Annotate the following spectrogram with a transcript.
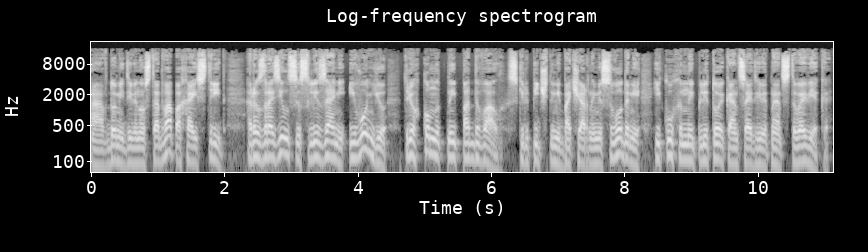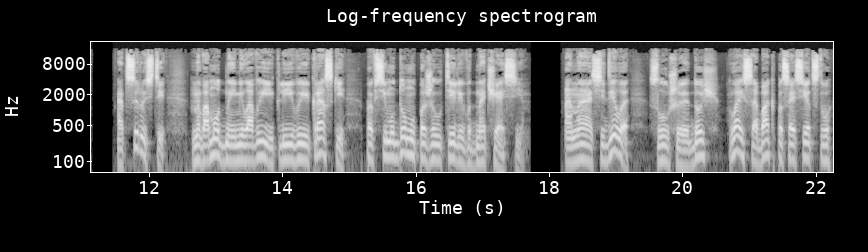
а в доме 92 по Хай-стрит разразился слезами и вонью трехкомнатный подвал с кирпичными бочарными сводами и кухонной плитой конца XIX века. От сырости новомодные меловые и клеевые краски по всему дому пожелтели в одночасье. Она сидела, слушая дождь, лай собак по соседству,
